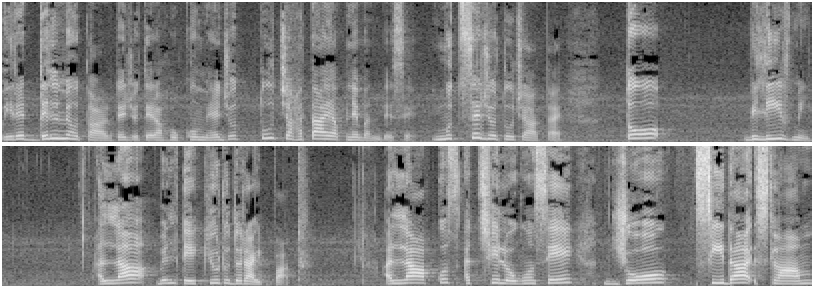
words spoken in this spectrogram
میرے دل میں اتار دے جو تیرا حکم ہے، جو تو چاہتا ہے اپنے بندے سے، مجھ سے جو تو چاہتا ہے۔ تو بلیو می اللہ will take you to the right path اللہ آپ کو اچھے لوگوں سے جو سیدھا اسلام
